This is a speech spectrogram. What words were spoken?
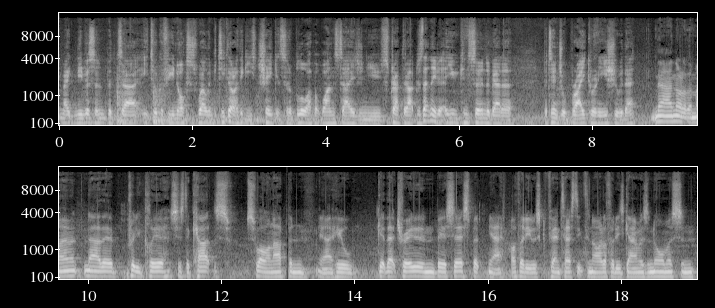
magnificent, but uh, he took a few knocks as well. In particular, I think his cheek it sort of blew up at one stage, and you strapped it up. Does that need? Are you concerned about a potential break or any issue with that? No, not at the moment. No, they're pretty clear. It's just a cut. It's swollen up, and you know he'll get that treated and be assessed. But yeah, I thought he was fantastic tonight. I thought his game was enormous, and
